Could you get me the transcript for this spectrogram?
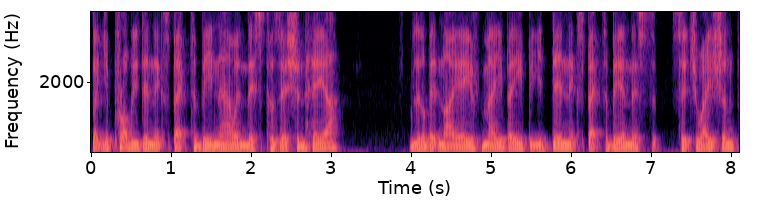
but you probably didn't expect to be now in this position here little bit naive, maybe, but you didn't expect to be in this situation,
